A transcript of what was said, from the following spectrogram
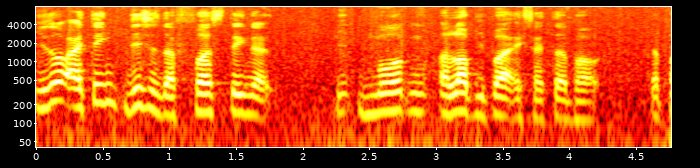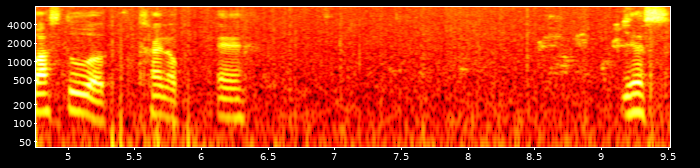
You know, I think this is the first thing that more a lot of people are excited about. The past two were kind of eh. Yes.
